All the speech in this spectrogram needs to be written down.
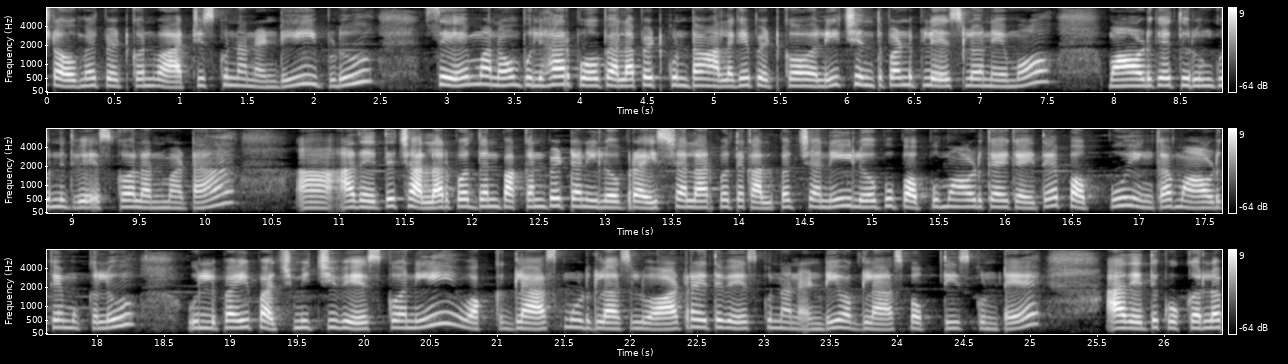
స్టవ్ మీద పెట్టుకొని వార్చేసుకున్నానండి ఇప్పుడు సేమ్ మనం పులిహార పోపు ఎలా పెట్టుకుంటాం అలాగే పెట్టుకోవాలి. చింతపండు ప్లేస్లోనేమో మామిడికాయ తురుముకున్నది వేసుకోవాలన్నమాట. అదైతే చల్లారిపోద్దని పక్కన పెట్టాను. ఈలోపు రైస్ చల్లారిపోతే కలపచ్చని. ఈలోపు పప్పు మామిడికాయకి అయితే పప్పు ఇంకా మామిడికాయ ముక్కలు ఉల్లిపాయ పచ్చిమిర్చి వేసుకొని ఒక గ్లాస్కి మూడు గ్లాసులు వాటర్ అయితే వేసుకున్నానండి. ఒక గ్లాస్ పప్పు తీసుకుంటే అదైతే కుక్కర్లో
